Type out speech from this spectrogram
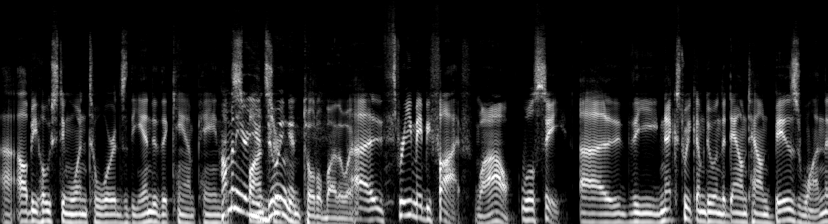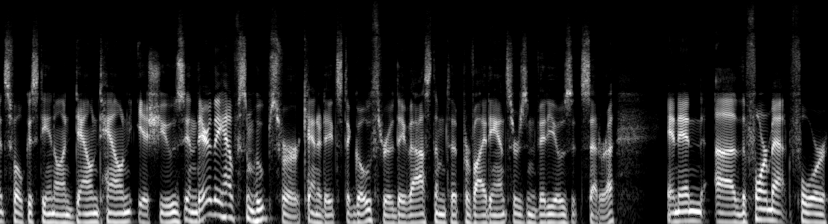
Uh, I'll be hosting one towards the end of the campaign. How many are you doing in total, by the way? Uh, three, maybe five. wow. We'll see. Uh, the next week, I'm doing the downtown biz one that's focused in on downtown issues, and there they have some hoops for candidates to go through. They've asked them to provide answers and videos, et cetera. And then uh, the format for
